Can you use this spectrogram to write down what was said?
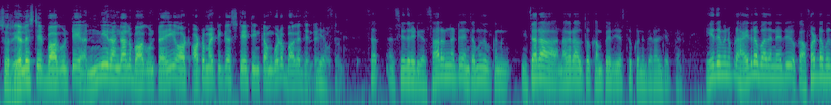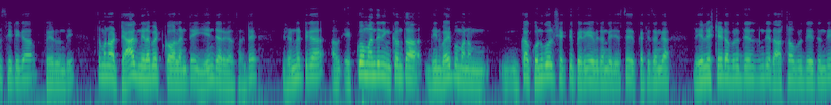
సో రియల్ ఎస్టేట్ బాగుంటే అన్ని రంగాలు బాగుంటాయి ఆట- ఆటోమేటిక్గా స్టేట్ ఇన్కమ్ కూడా బాగా జనరేట్ అవుతుంది. సార్ శ్రీధరెడ్డి గారు సార్ అన్నట్టుగా ఇంతకుముందు కొన్ని ఇతర నగరాలతో కంపేర్ చేస్తూ కొన్ని ధరలు చెప్పారు. ఏదేమైనప్పుడు హైదరాబాద్ అనేది ఒక అఫోర్డబుల్ సిటీగా పేరుంది. అయితే మనం ఆ ట్యాగ్ నిలబెట్టుకోవాలంటే ఏం జరగాలి సార్? అంటే మీరు అన్నట్టుగా ఎక్కువ మందిని ఇంకొంత దీనివైపు మనం ఇంకా కొనుగోలు శక్తి పెరిగే విధంగా చేస్తే ఖచ్చితంగా రియల్ ఎస్టేట్ అభివృద్ధి అవుతుంది రాష్ట్ర అభివృద్ధి అవుతుంది.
